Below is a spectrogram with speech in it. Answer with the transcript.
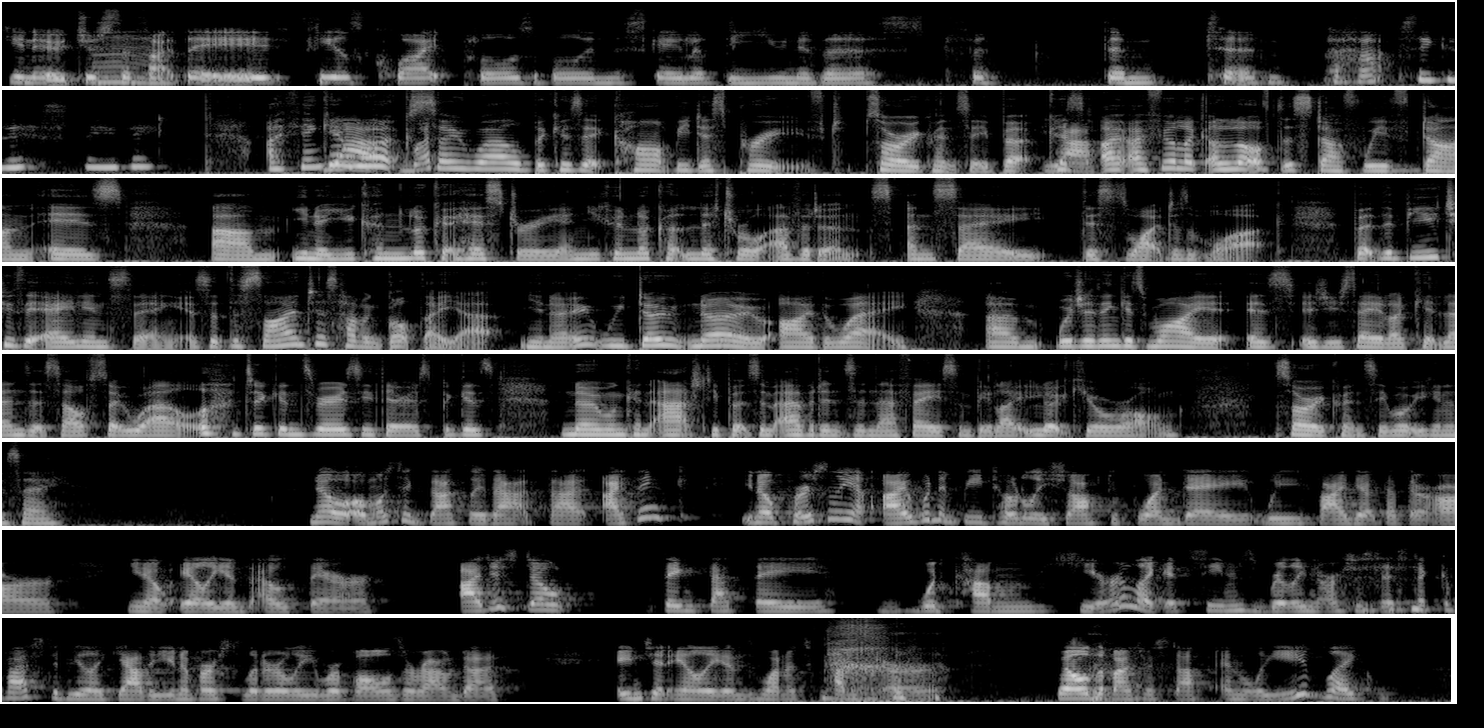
you know, just mm. the fact that it feels quite plausible in the scale of the universe for them to perhaps exist, maybe. I think yeah, it works what? so well because it can't be disproved. Sorry, Quincy, but because yeah. I, I feel like a lot of the stuff we've done is um, you know, you can look at history and you can look at literal evidence and say this is why it doesn't work. But the beauty of the aliens thing is that the scientists haven't got there yet. You know, we don't know either way, um, which I think is why it is, as you say, like it lends itself so well to conspiracy theorists because no one can actually put some evidence in their face and be like, look, you're wrong. Sorry, Quincy, what were you going to say? No, almost exactly that. That I think, you know, personally, I wouldn't be totally shocked if one day we find out that there are you know, aliens out there. I just don't think that they would come here. Like it seems really narcissistic of us to be like, yeah, the universe literally revolves around us. Ancient aliens wanted to come here, build a bunch of stuff and leave. Like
